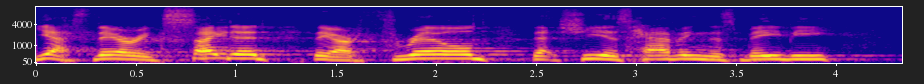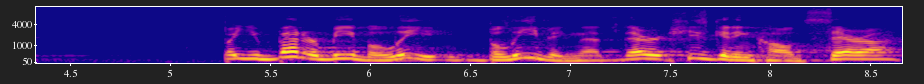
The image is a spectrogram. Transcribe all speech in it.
Yes, they are excited, they are thrilled that she is having this baby, but you better be believe, believing that she's getting called Sarah.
